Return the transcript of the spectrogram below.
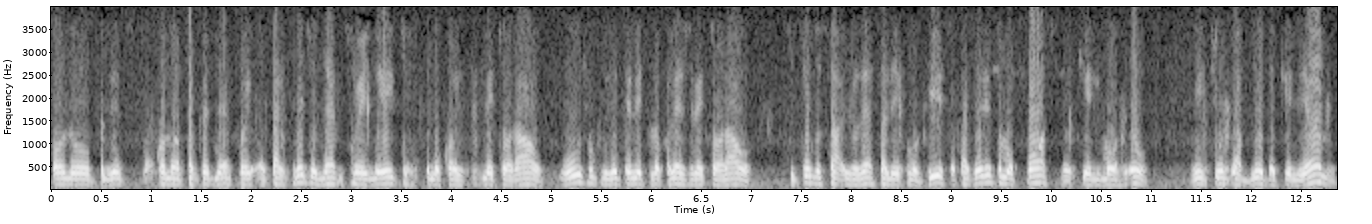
quando o presidente, quando o Tancredo Neves foi eleito pelo colégio eleitoral, o último presidente eleito pelo colégio eleitoral, que tendo José Saleh como vice, o Tancredo tomou posse porque ele morreu 21 de abril daquele ano,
